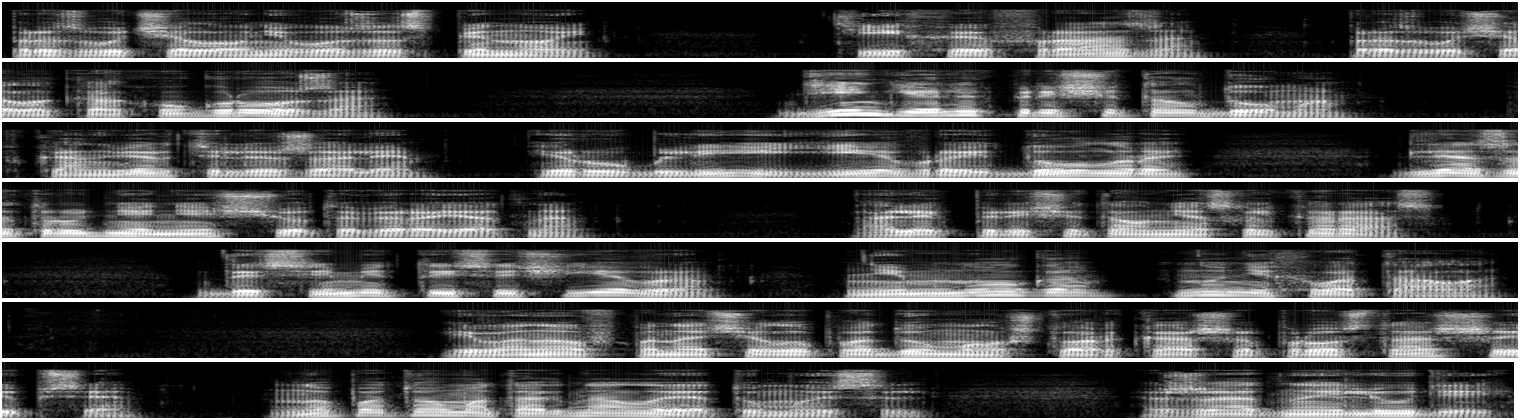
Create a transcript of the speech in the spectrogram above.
прозвучало у него за спиной. Тихая фраза прозвучала как угроза. Деньги Олег пересчитал дома. В конверте лежали и рубли, и евро, и доллары — для затруднения счета, вероятно. Олег пересчитал несколько раз. До семи тысяч евро немного, но не хватало. Иванов поначалу подумал, что Аркаша просто ошибся, но потом отогнал эту мысль. Жадные люди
